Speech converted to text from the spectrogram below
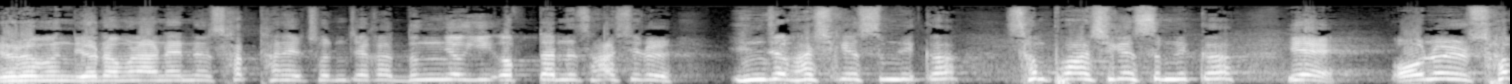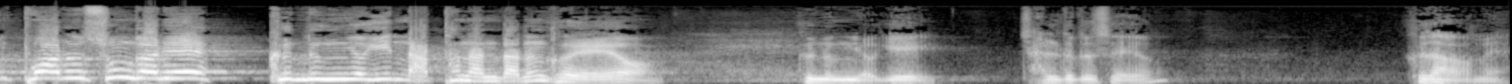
여러분, 여러분 안에는 사탄의 존재가 능력이 없다는 사실을 인정하시겠습니까? 선포하시겠습니까? 예, 오늘 선포하는 순간에 그 능력이 나타난다는 거예요. 그 능력이. 잘 들으세요. 그 다음에.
